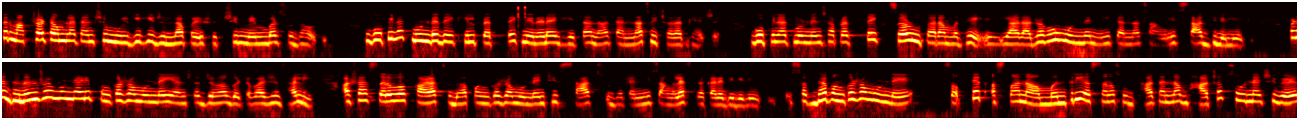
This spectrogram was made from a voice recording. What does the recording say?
तर मागच्या टर्मला त्यांची मुलगी ही जिल्हा परिषदची मेंबर सुद्धा होती. गोपीनाथ मुंडे देखील प्रत्येक निर्णय घेताना त्यांनाच विचारात घ्यायचे. गोपीनाथ मुंडेंच्या प्रत्येक चढ उतारामध्ये या राजाभाऊ मुंडेंनी त्यांना चांगली साथ दिलेली होती. पण धनंजय मुंडे आणि पंकजा मुंडे यांच्यात जेव्हा गटबाजी झाली अशा सर्व काळात सुद्धा पंकजा मुंडेंची साथ सुद्धा त्यांनी चांगल्याच प्रकारे दिलेली होती. सध्या पंकजा मुंडे सत्तेत असताना मंत्री असताना सुद्धा त्यांना भाजप सोडण्याची वेळ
